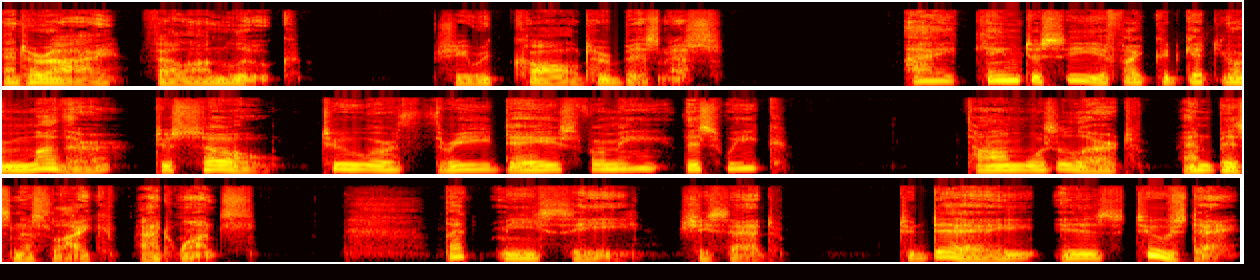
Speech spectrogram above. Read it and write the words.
and her eye fell on Luke. She recalled her business. I came to see if I could get your mother to sew two or three days for me this week. Tom was alert and businesslike at once. Let me see, she said. Today is Tuesday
